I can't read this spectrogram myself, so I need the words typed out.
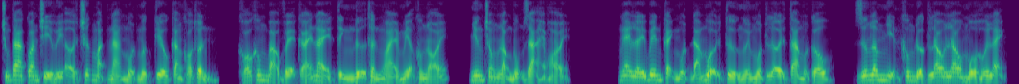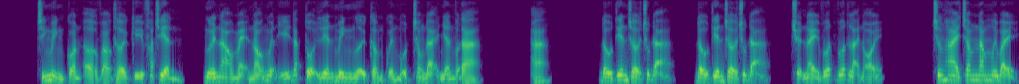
chúng ta quan chỉ huy ở trước mặt nàng một mực tiêu căng khó thuần, khó không bảo vệ cái này tình nữ thần ngoài miệng không nói, nhưng trong lòng bụng dạ hẹp hòi. Nghe lấy bên cạnh một đám mội tử ngươi một lời ta một câu, dương lâm nhịn không được lau lau mồ hôi lạnh. Chính mình còn ở vào thời kỳ phát triển, người nào mẹ nó nguyện ý đắc tội liên minh người cầm quyền một trong đại nhân vật ta? A. Đầu tiên chờ chút đã, đầu tiên chờ chút đã, chuyện này vớt vớt lại nói. Chương hai trăm năm mươi bảy,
